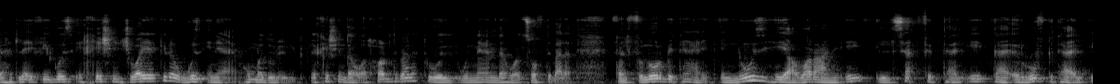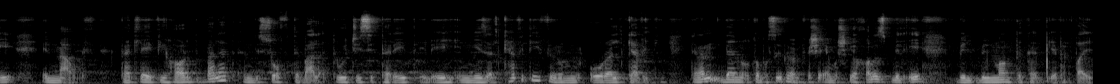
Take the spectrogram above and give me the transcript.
هتلاقي فيه جزء خشن شوية كده وجزء ناعم. هما دول الخشن ده هو ال hard palate وال- والناعم ده هو ال soft palate فال floor بتاعه ال nose هي عبارة عن إيه؟ السقف بتاع الإيه؟ بتاع ال roof بتاع الإيه؟ ال mouth فهتلاقي فيه hard palate and soft palate which separate الإيه؟ ال nasal cavity from ال oral cavity تمام؟ ده نقطة بسيطة ما فيهاش أي مشكلة خالص بالإيه؟ بال- بالمنطق هتجيبها طيب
